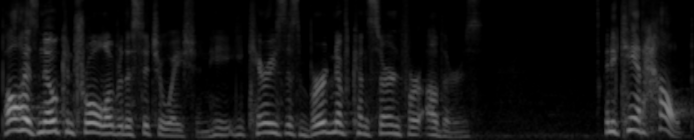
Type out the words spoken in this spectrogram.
Paul has no control over the situation. He, he carries this burden of concern for others. And he can't help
